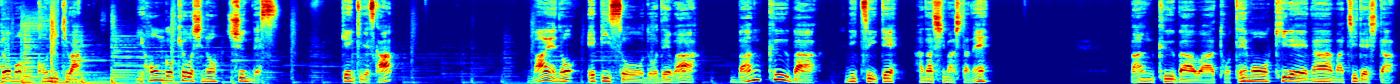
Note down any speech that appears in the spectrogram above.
どうも、こんにちは。日本語教師の春です。元気ですか？前のエピソードでは、バンクーバーについて話しましたね。バンクーバーはとても綺麗な街でした。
